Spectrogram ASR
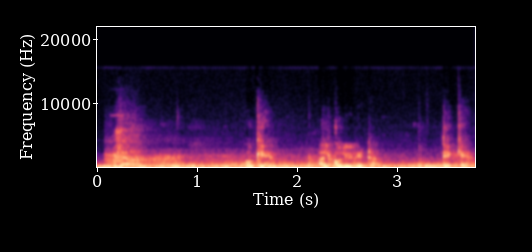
Now. Okay. I'll call you later. Take care.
